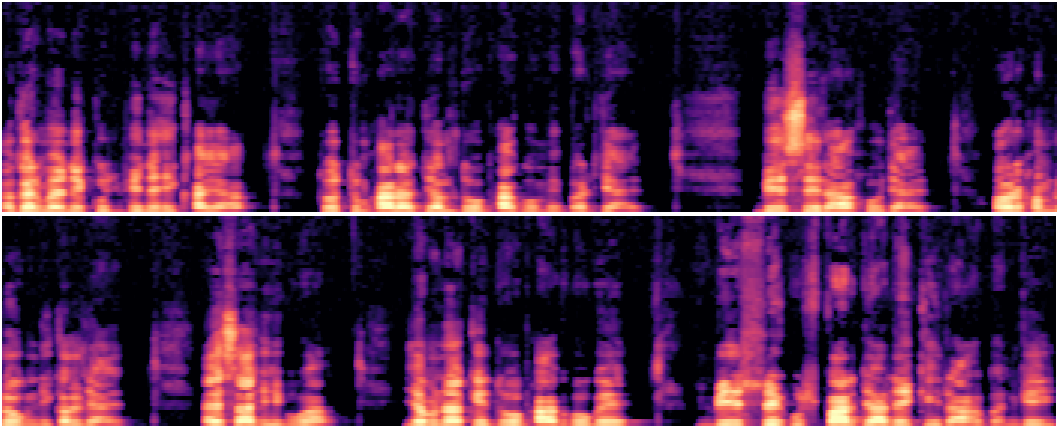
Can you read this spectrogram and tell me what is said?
अगर मैंने कुछ भी नहीं खाया तो तुम्हारा जल दो भागों में बढ़ जाए बीच से राह हो जाए और हम लोग निकल जाएँ। ऐसा ही हुआ। यमुना के दो भाग हो गए बीच से उस पार जाने की राह बन गई।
